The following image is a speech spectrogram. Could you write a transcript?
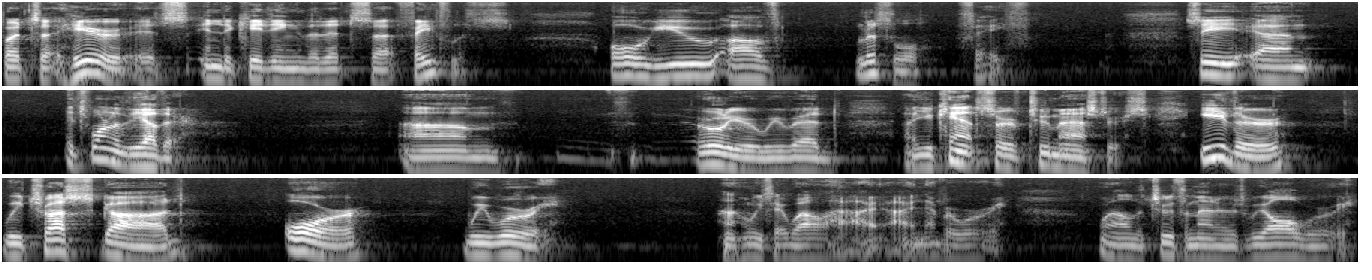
but uh, here it's indicating that it's uh, faithless. O you of little faith. See, um, it's one or the other. Um, earlier we read, uh, you can't serve two masters. Either we trust God or we worry. We say, well, I, I never worry. Well, the truth of the matter is, we all worry.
